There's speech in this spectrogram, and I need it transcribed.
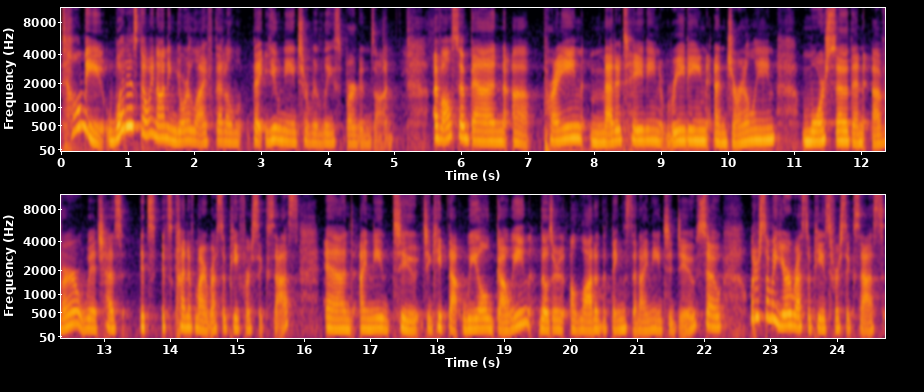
tell me what is going on in your life that that you need to release burdens on. I've also been uh, praying, meditating, reading, and journaling more so than ever, which has it's it's kind of my recipe for success and i need to to keep that wheel going. Those are a lot of the things that i need to do. So what are some of your recipes for success?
